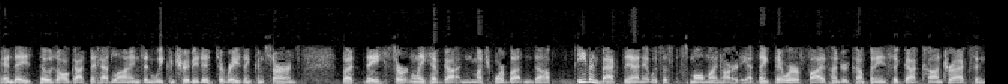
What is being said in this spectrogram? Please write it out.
And they, those all got the headlines and we contributed to raising concerns. But they certainly have gotten much more buttoned up. Even back then, it was a small minority. I think there were 500 companies that got contracts and,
